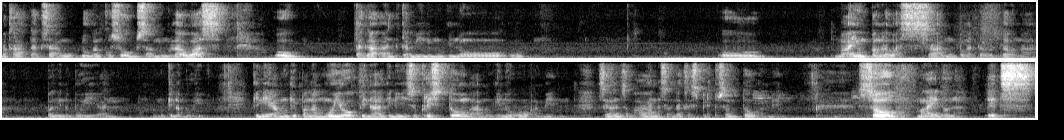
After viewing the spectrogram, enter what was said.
makatag sa among dugang kusog sa among lawas og tagaan kami nimo Ginoo og og maayong panglawas sa among pangadlaw na panginabuhian among kinabuhi. Kini among gipangamuyo pinaagi ni Hesus Kristo nga among Ginoo amen. Sa ngalan sa Mahan sa Anak sa Espiritu Santo amen. So mga idol it's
